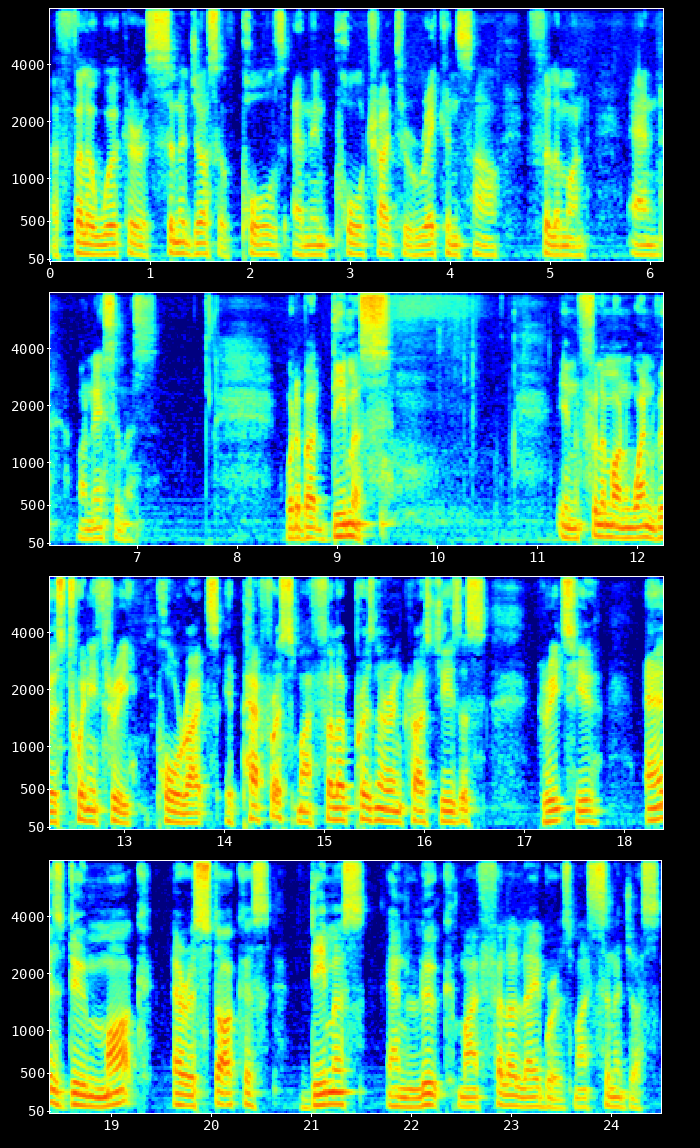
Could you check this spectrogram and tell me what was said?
a fellow worker, a synergos of Paul's, and then Paul tried to reconcile Philemon and Onesimus. What about Demas? In Philemon 1, verse 23, Paul writes Epaphras, my fellow prisoner in Christ Jesus, greets you, as do Mark, Aristarchus, Demas, and Luke, my fellow laborers, my synergos.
